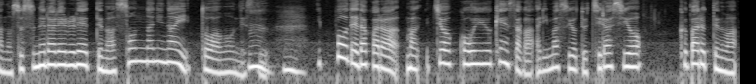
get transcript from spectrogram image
あの進められる例っていうのはそんなにないとは思うんです。うんうん、一方でだから、まあ、一応こういう検査がありますよというチラシを配るっていうのは、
